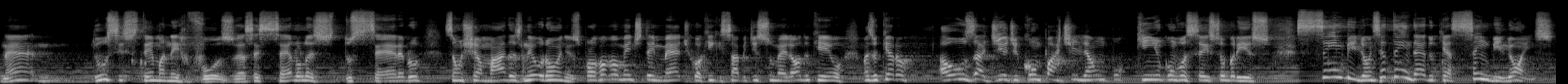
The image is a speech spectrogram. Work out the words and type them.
né? Do sistema nervoso. Essas células do cérebro são chamadas neurônios. Provavelmente tem médico aqui que sabe disso melhor do que eu, mas eu quero a ousadia de compartilhar um pouquinho com vocês sobre isso. 100 bilhões, você tem ideia do que é 100 bilhões?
